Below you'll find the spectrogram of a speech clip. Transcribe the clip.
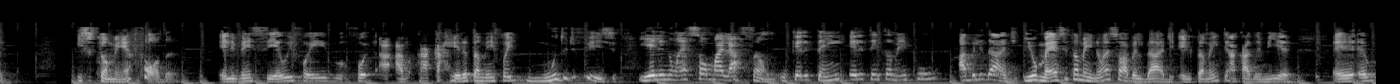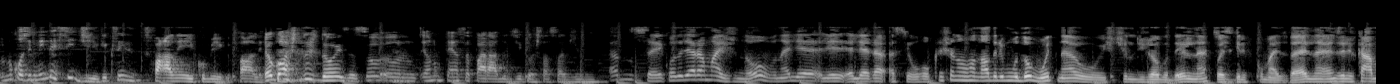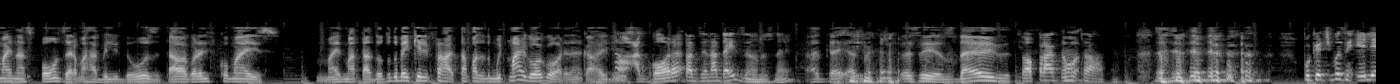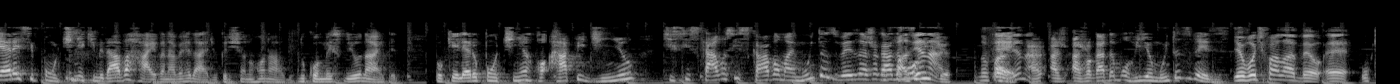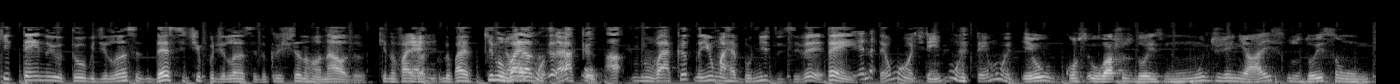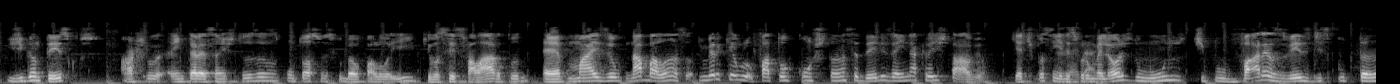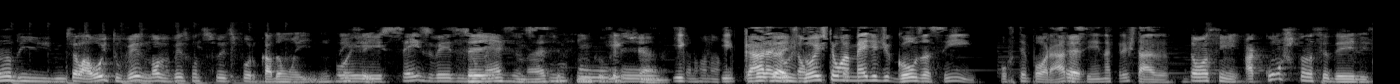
isso também é foda. Ele venceu e foi. foi a, a- carreira também foi muito difícil. E ele não é só malhação. O que ele tem, ele tem também por habilidade. E o Messi também não é só habilidade, ele também tem academia. É, eu não consigo nem decidir. O que, que vocês falem aí comigo? Falem. Eu gosto dos dois, eu, sou, eu, não- eu não tenho essa parada de gostar só de um. Eu não sei, quando ele era mais novo, né? Ele, ele, ele era assim, o Cristiano Ronaldo ele mudou muito, né? O estilo de jogo dele, né? Depois que ele ficou mais velho, né? Antes ele ficava mais nas pontas, era mais habilidoso e tal. Agora ele ficou mais, mais matador. Tudo bem que ele tá fazendo muito mais gol agora, né? Carro. Não, agora tá dizendo há 10 anos, né? A dez- a- assim, uns 10. Só pra Não, contar. né? Porque, tipo assim, ele era esse pontinha que me dava raiva, na verdade, o Cristiano Ronaldo, no começo do United. Porque ele era o pontinha rapidinho, que ciscava, ciscava, mas muitas vezes a jogada Não fazia morria. nada. Não fazia É, nada. a, a- jogada morria muitas vezes. E eu vou te falar, Bel, é, o que tem no YouTube de lance, desse tipo de lance do Cristiano Ronaldo, que não faz, É. não vai, que não, Não vai, é a, muito, é a- a- não vai a canto nenhum, mas é bonito de se ver? Tem, tem um monte. Tem muito, tem muito. Eu, eu acho os dois muito geniais, os dois são gigantescos. Acho interessante todas as pontuações que o Bel falou aí, que vocês falaram, tudo. É, mas eu, na balança, primeiro que o fator constância deles é inacreditável. Que é tipo assim, É eles foram verdade. melhores do mundo, tipo, várias vezes disputando e, sei lá, oito vezes, nove vezes, quantas vezes foram cada um aí? Nem Foi sei. seis vezes Seis o Messi, cinco, cinco Cristiano. Cristiano Ronaldo. E, cara, é, os então- dois têm uma média de gols, assim, por temporada, É. assim, inacreditável. Então, assim, a constância deles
